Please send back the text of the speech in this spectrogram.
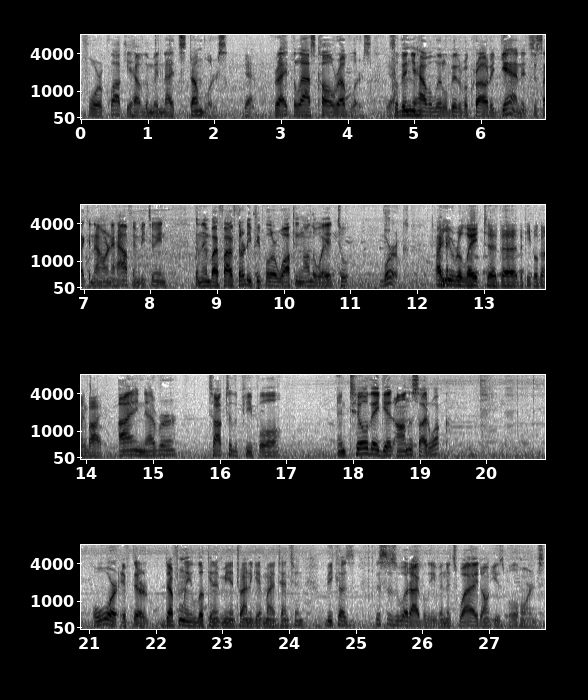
four o'clock, you have the midnight stumblers Yeah. right? The last call revelers. Yeah. So then you have a little bit of a crowd again. It's just like an hour and a half in between, and then by five thirty, people are walking on the way to work. How do you relate to the, the people going by? I never talk to the people until they get on the sidewalk, or if they're definitely looking at me and trying to get my attention, because this is what I believe, and it's why I don't use bullhorns.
